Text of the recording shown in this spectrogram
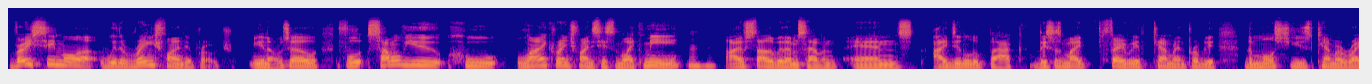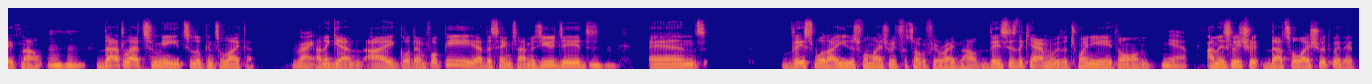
Very similar with a rangefinder approach. You know, so for some of you who like rangefinder system like me, I've started with M7 and I didn't look back. This is my favorite camera and probably the most used camera right now. Mm-hmm. That led to me to look into Leica. Right. And again, I got M4P at the same time as you did. Mm-hmm. And this is what I use for my street photography right now. This is the camera with the 28 on. yeah. And it's literally, that's all I shoot with it.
